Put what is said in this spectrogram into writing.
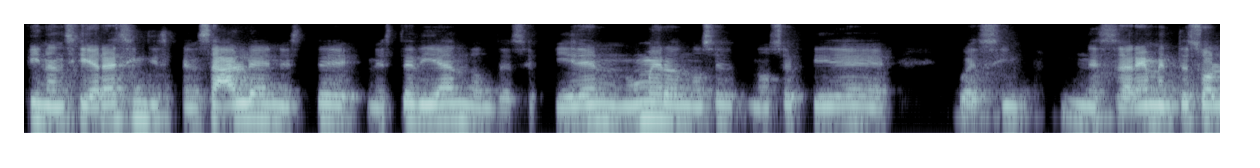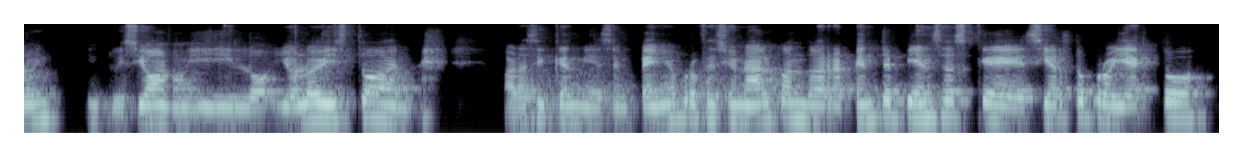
financiera es indispensable en este, en este día en donde se piden números, no se, no se pide pues necesariamente solo intuición. Y lo, yo lo he visto en, ahora sí que en mi desempeño profesional cuando de repente piensas que cierto proyecto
